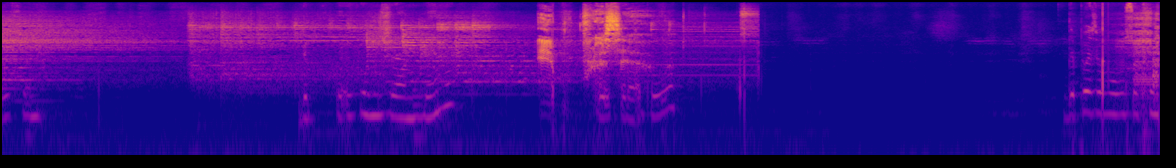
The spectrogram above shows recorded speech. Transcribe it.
Deixando. Depois vamos já. Impressive. Pra boa. Depois eu vou usar com o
